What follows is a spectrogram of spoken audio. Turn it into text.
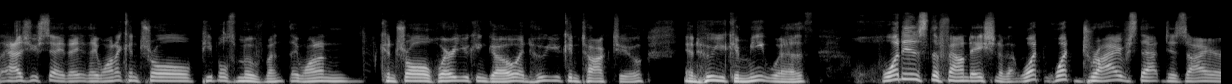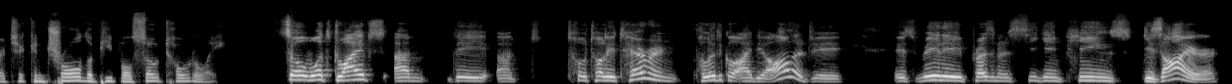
as you say, they, they want to control people's movement. They want to control where you can go and who you can talk to and who you can meet with. what is the foundation of that what what drives that desire to control the people so totally so what drives um, the uh, totalitarian political ideology is really president xi jinping's desire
